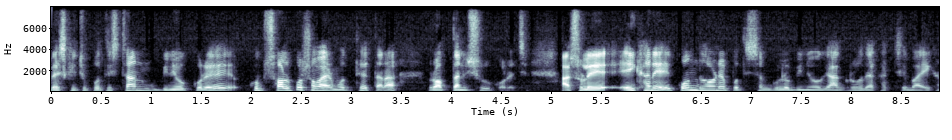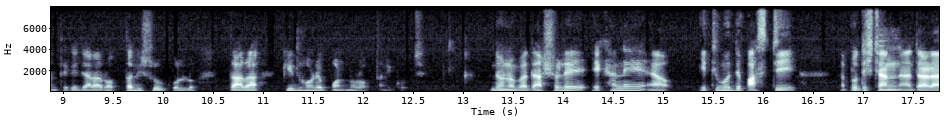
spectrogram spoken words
বেশ কিছু প্রতিষ্ঠান বিনিয়োগ করে খুব স্বল্প সময়ের মধ্যে তারা রপ্তানি শুরু করেছে। আসলে এইখানে কোন ধরনের প্রতিষ্ঠানগুলো বিনিয়োগে আগ্রহ দেখাচ্ছে বা এখান থেকে যারা রপ্তানি শুরু করল, তারা কি ধরনের পণ্য রপ্তানি করছে? ধন্যবাদ। আসলে এখানে ইতিমধ্যে পাঁচটি প্রতিষ্ঠান তারা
